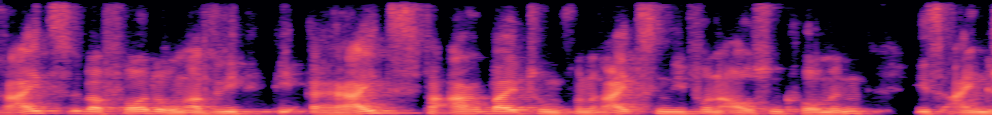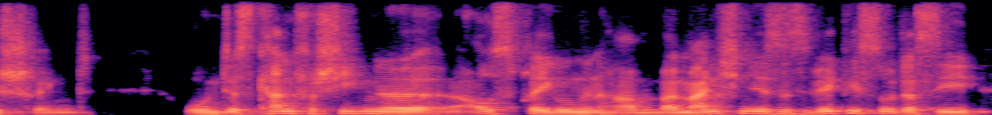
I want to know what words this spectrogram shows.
Reizüberforderung, also die, die Reizverarbeitung von Reizen, die von außen kommen, ist eingeschränkt. Und das kann verschiedene Ausprägungen haben. Bei manchen ist es wirklich so, dass sie,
